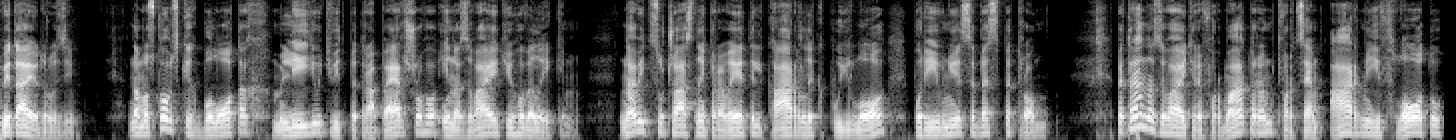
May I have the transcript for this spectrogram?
Вітаю, друзі! На московських болотах мліють від Петра І і називають його великим. Навіть сучасний правитель Карлик Пуйло порівнює себе з Петром. Петра називають реформатором, творцем армії, флоту,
